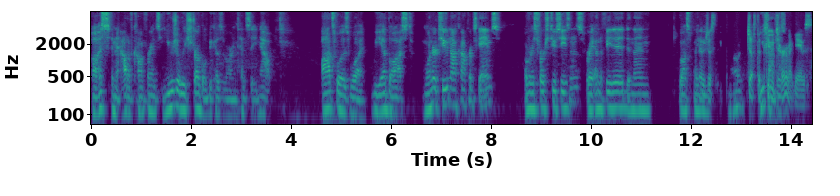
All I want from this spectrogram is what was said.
us in the out of conference usually struggle because of our intensity. Now, Otz was what we had lost one or two non-conference games over his first two seasons, right? Undefeated, and then lost maybe just just the UConn two tournament games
